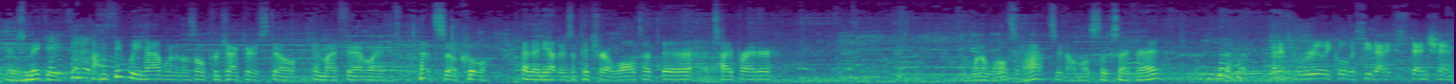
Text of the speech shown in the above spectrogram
there's Mickey. I think we have one of those old projectors still in my family. That's so cool. And then yeah, there's a picture of Walt up there, a typewriter. One of Walt's hats. It almost looks like, right? and it's really cool to see that extension.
